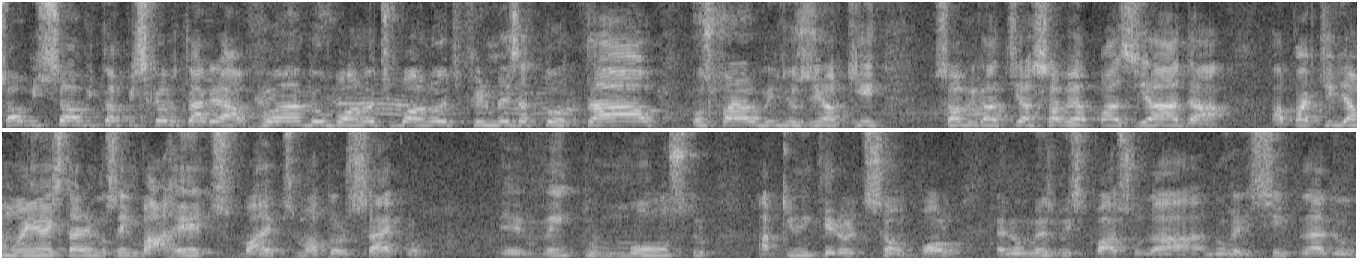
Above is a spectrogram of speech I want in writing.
Salve, salve, tá piscando, tá gravando. Boa noite, boa noite, firmeza total. Vamos parar o videozinho aqui. Salve, gatinha, salve, rapaziada. A partir de amanhã estaremos em Barretos, Barretos Motorcycle, evento monstro aqui no interior de São Paulo. É no mesmo espaço da, no recinto, né, do,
